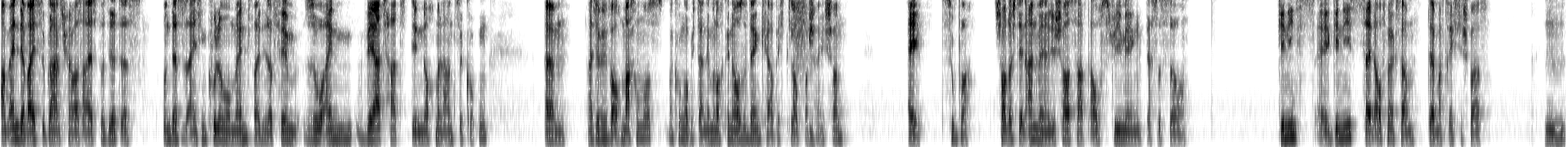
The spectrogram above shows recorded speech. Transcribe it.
am Ende weißt du gar nicht mehr, was alles passiert ist. Und das ist eigentlich ein cooler Moment, weil dieser Film so einen Wert hat, den nochmal anzugucken. Ähm, was ich auf jeden Fall auch machen muss. Mal gucken, ob ich dann immer noch genauso denke, aber ich glaube wahrscheinlich schon. Ey, super. Schaut euch den an, wenn ihr die Chance habt. Auch Streaming, das ist so. Genießt, ey, genießt, seid aufmerksam. Der macht richtig Spaß. Mhm.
